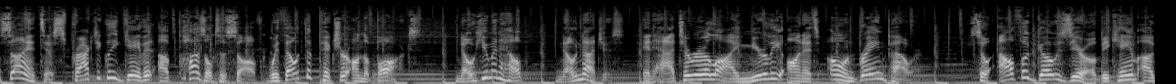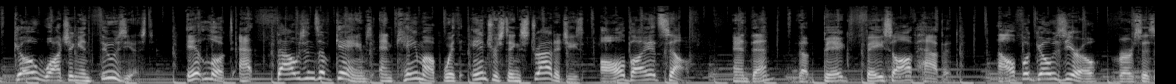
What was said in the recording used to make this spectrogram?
Scientists practically gave it a puzzle to solve without the picture on the box. No human help, no nudges. It had to rely merely on its own brain power. So AlphaGo Zero became a Go watching enthusiast it looked at thousands of games and came up with interesting strategies all by itself. And then the big face off happened AlphaGo Zero versus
